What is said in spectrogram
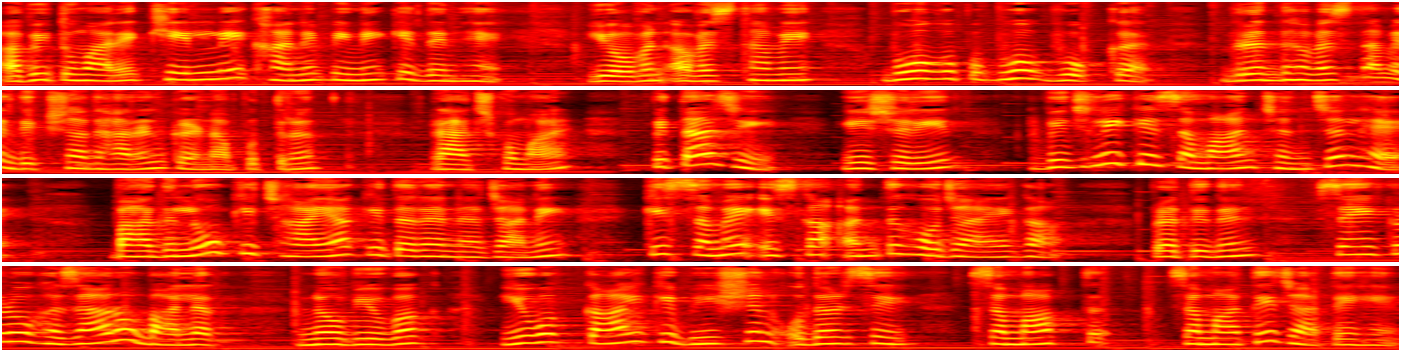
अभी तुम्हारे खेलने, खाने, पीने के दिन हैं। यौवन अवस्था में भोग उपभोग भोग कर वृद्ध अवस्था में दीक्षा धारण करना पुत्र। राजकुमार, पिताजी, ये शरीर बिजली के समान चंचल है। बादलों की छाया की तरह न जाने किस समय इसका अंत हो जाएगा। प्रतिदिन सैकड़ों हज़ारों बालक, नवयुवक, युवक काल के भीषण उदर से समाप्त, समाते जाते हैं।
